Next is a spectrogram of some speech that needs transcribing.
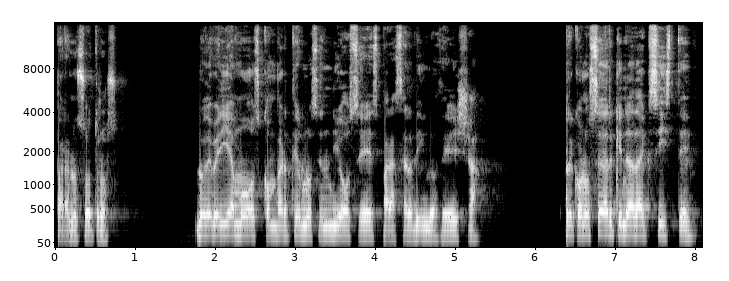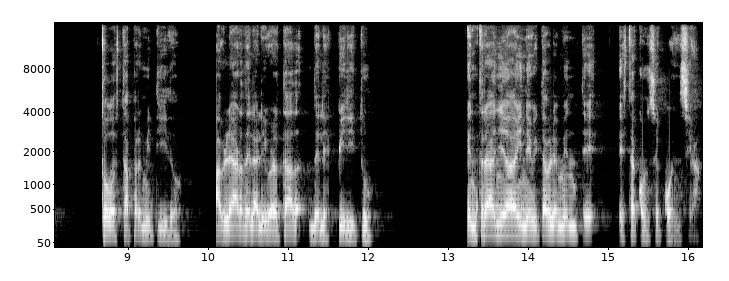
para nosotros. No deberíamos convertirnos en dioses para ser dignos de ella. Reconocer que nada existe, todo está permitido. Hablar de la libertad del espíritu entraña inevitablemente esta consecuencia.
